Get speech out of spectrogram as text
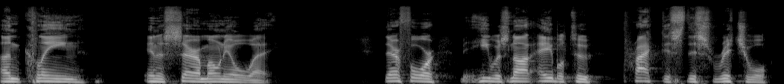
unclean in a ceremonial way. Therefore, he was not able to practice this ritual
